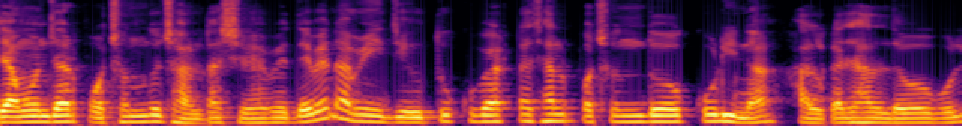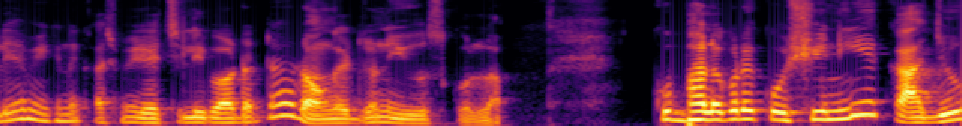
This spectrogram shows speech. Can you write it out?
যেমন যার পছন্দ ঝালটা সেভাবে দেবেন। আমি যেহেতু খুব একটা ঝাল পছন্দ করি না, হালকা ঝাল দেবো বলেই আমি এখানে কাশ্মীর রেড চিলি পাউডারটা রঙের জন্য ইউজ করলাম। খুব ভালো করে কষিয়ে নিয়ে কাজু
